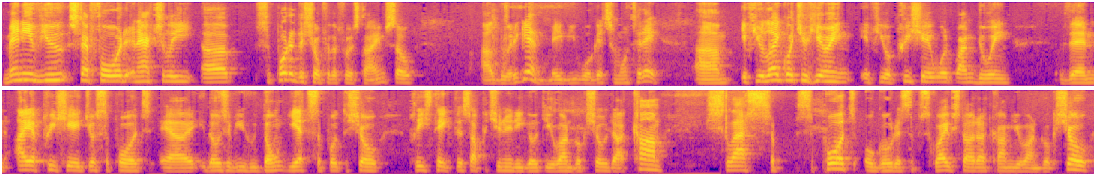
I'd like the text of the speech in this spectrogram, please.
many of you stepped forward and actually uh, supported the show for the first time. So I'll do it again. Maybe we'll get some more today. Um, if you like what you're hearing, if you appreciate what I'm doing, then I appreciate your support. Uh, those of you who don't yet support the show, please take this opportunity. Go to yaronbrookshow.com slash support or go to subscribestar.com, Show,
